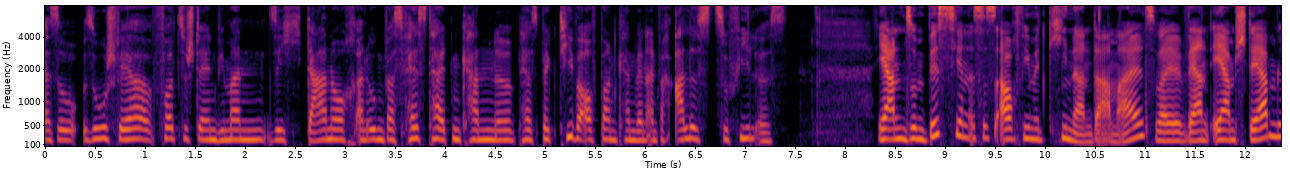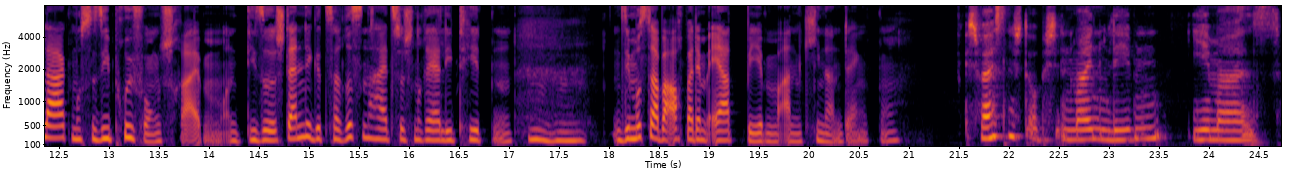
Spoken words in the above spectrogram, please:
also so schwer vorzustellen, wie man sich da noch an irgendwas festhalten kann, eine Perspektive aufbauen kann, wenn einfach alles zu viel ist. Ja, und so ein bisschen ist es auch wie mit Kinan damals, weil während er am Sterben lag, musste sie Prüfungen schreiben. Und diese ständige Zerrissenheit zwischen Realitäten. Mhm. Sie musste aber auch bei dem Erdbeben an Kinan denken. Ich weiß nicht, ob ich in meinem Leben jemals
